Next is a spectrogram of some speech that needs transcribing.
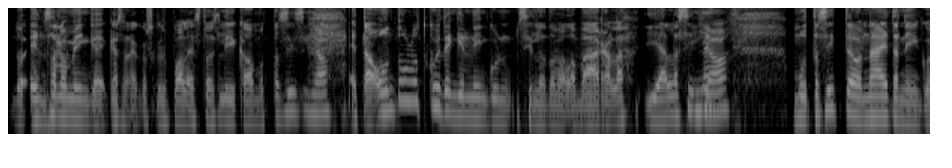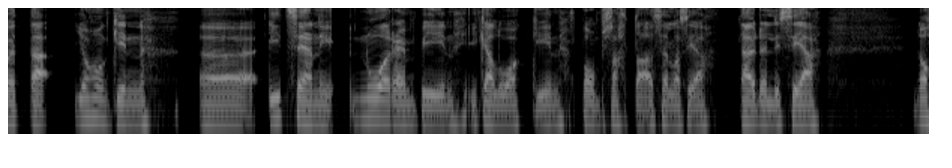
no en sano minkä ikäisenä, koska se paljastaisi liikaa, mutta siis, Joo. että on tullut kuitenkin niin kuin sillä tavalla väärällä iällä sinne. Joo. Mutta sitten on näitä, niin kuin, että johonkin ö, itseäni nuorempiin ikäluokkiin pompsahtaa sellaisia täydellisiä, no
